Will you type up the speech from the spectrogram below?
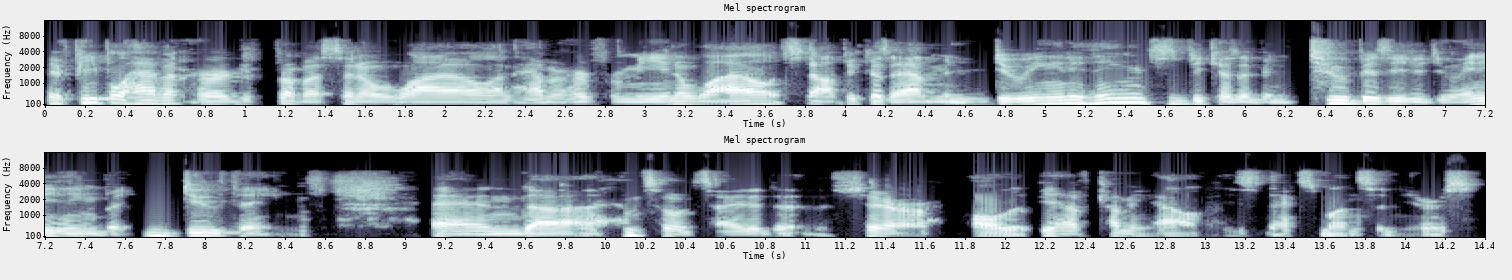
if people haven't heard from us in a while and haven't heard from me in a while, it's not because I haven't been doing anything. It's just because I've been too busy to do anything but do things. And uh, I'm so excited to share all that we have coming out these next months and years.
